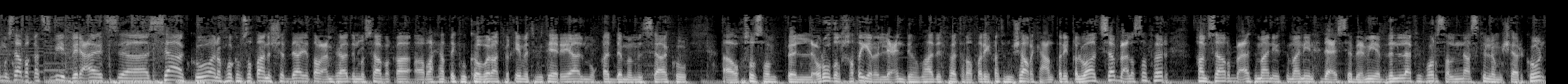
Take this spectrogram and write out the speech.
مسابقة Speed برعاية آه، ساكو. أنا أخوكم سلطان الشدادي طبعا في هذه المسابقة آه، راح نعطيكم كوبونات بقيمة 200 ريال مقدمة من ساكو آه، وخصوصا في العروض الخطيرة اللي عندهم هذه الفترة. طريقة المشاركة عن طريق الواتساب على صفر خمسة أربعة ثمانية وثمانين سبعمية. بإذن الله في فرصة للناس كلهم يشاركون.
